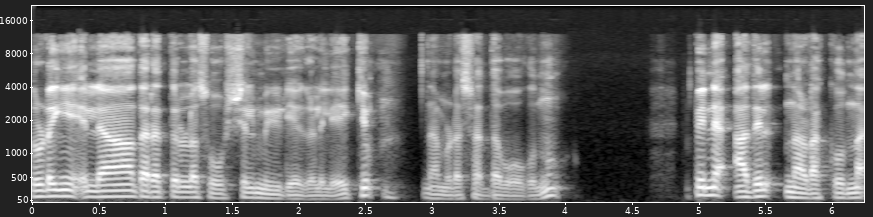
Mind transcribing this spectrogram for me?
തുടങ്ങിയ എല്ലാ തരത്തിലുള്ള സോഷ്യൽ മീഡിയകളിലേക്കും നമ്മുടെ ശ്രദ്ധ പോകുന്നു. പിന്നെ അതിൽ നടക്കുന്ന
